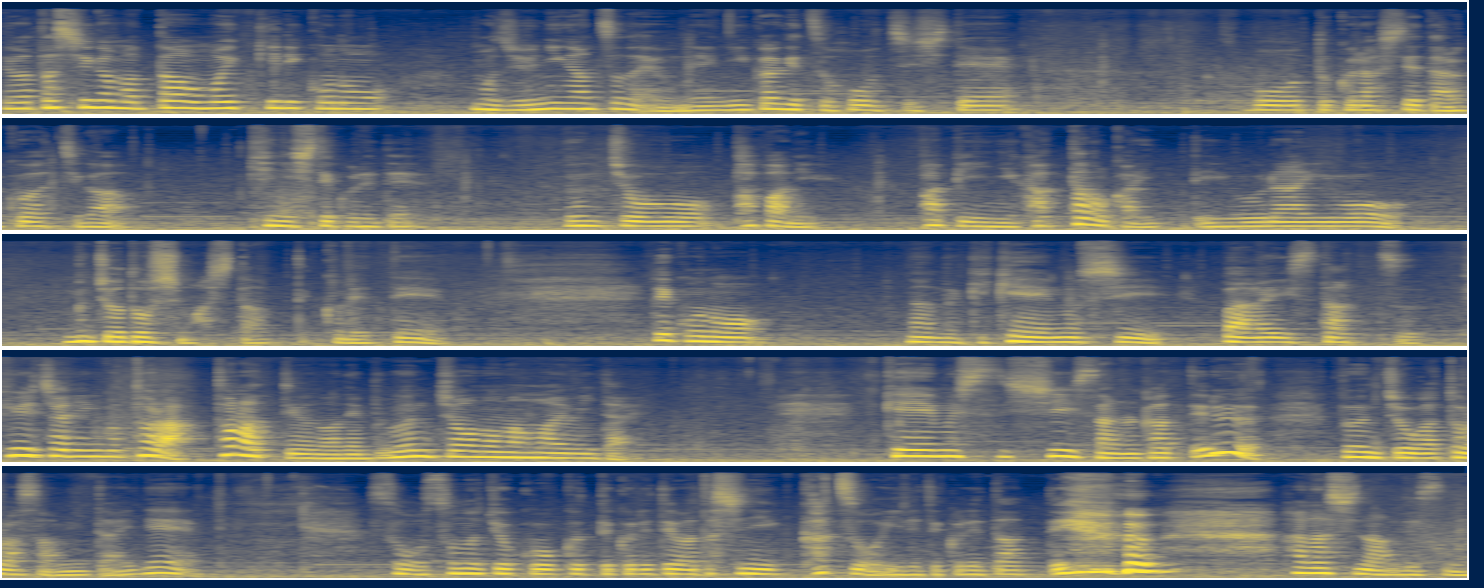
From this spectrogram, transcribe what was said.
で私がまた思いっきりこのもう12月だよね2ヶ月放置してぼーっと暮らしてたらクワッチが気にしてくれて文鳥をパパにパピーに買ったのかいっていう LINE を「文鳥どうしました?」ってくれてでこのなんだっけ KMC バイスタッツフューチャリングトラトラっていうのはね文鳥の名前みたい KMC さんが飼ってる文鳥がトラさんみたいでそうその曲を送ってくれて私にカツを入れてくれたっていう話なんですね。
